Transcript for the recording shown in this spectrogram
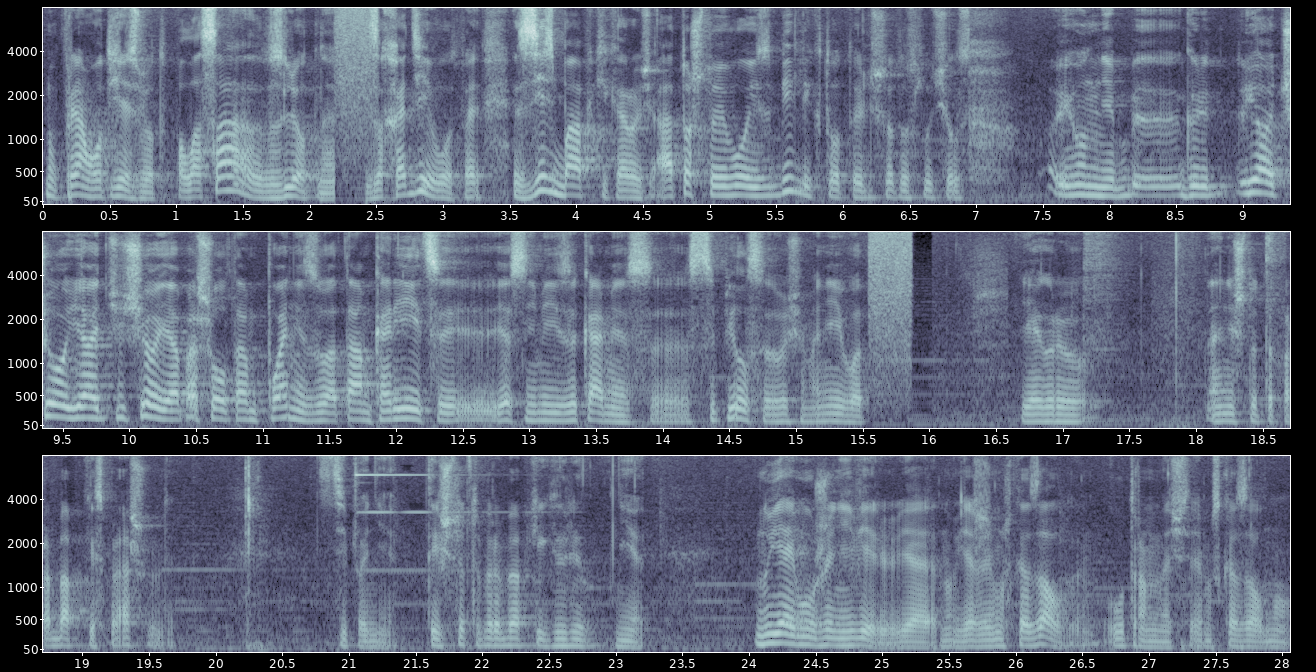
Ну, прям вот есть вот полоса взлетная, заходи, вот. Здесь бабки, короче. А то, что его избили кто-то или что-то случилось, и он мне э, говорит, я чё, я чё, я пошел там по низу, а там корейцы, я с ними языками сцепился, в общем, они вот. Я говорю, они что-то про бабки спрашивали? Типа нет. Ты что-то про бабки говорил? Нет. Ну, я ему уже не верю. Я, ну, я же ему сказал, утром, значит, я ему сказал, ну,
